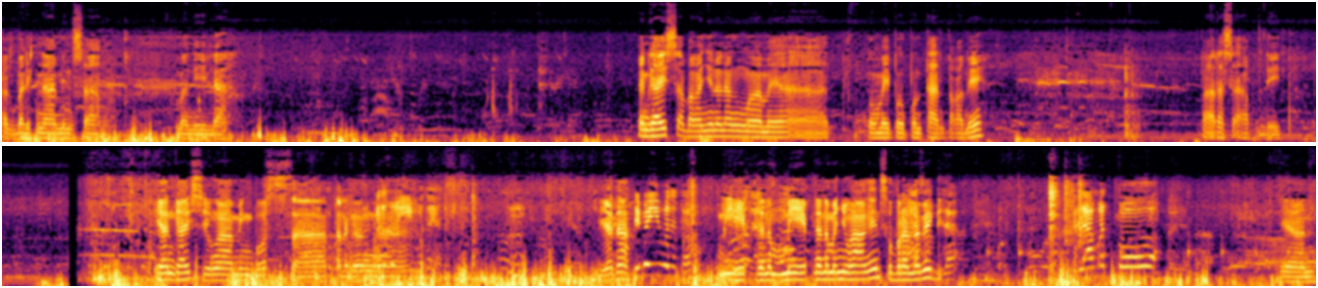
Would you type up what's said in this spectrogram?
pagbalik namin sa Manila yan guys abangan nyo na lang mamaya at kung may pupuntahan pa kami para sa update yan guys yung aming boss ah, talagang na yan. na Di ba iwan na to? Mihip na, mihip na naman yung hangin, sobrang Ah, lamig. Salamat po. Yan.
